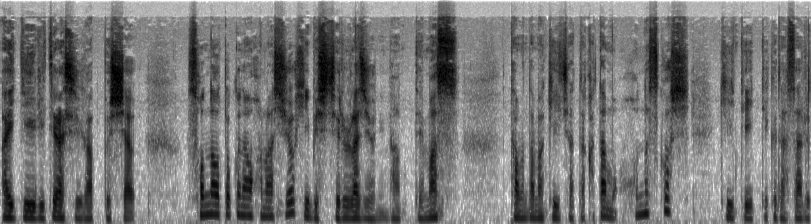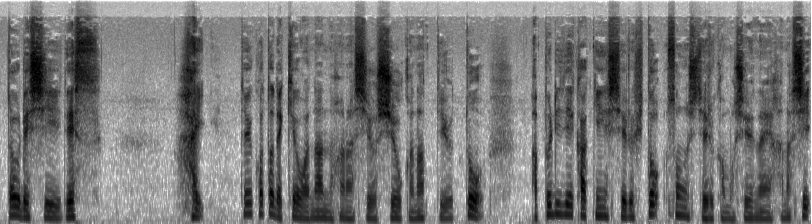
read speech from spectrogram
IT リテラシーがアップしちゃうそんなお得なお話を日々してるラジオになってます。たまたま聞いちゃった方もほんの少し聞いていってくださると嬉しいです。はいということで今日は何の話をしようかなっていうとアプリで課金してる人、損してるかもしれない話っ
